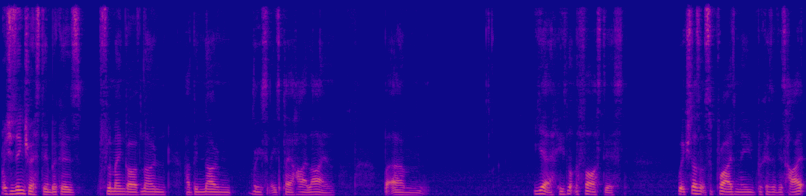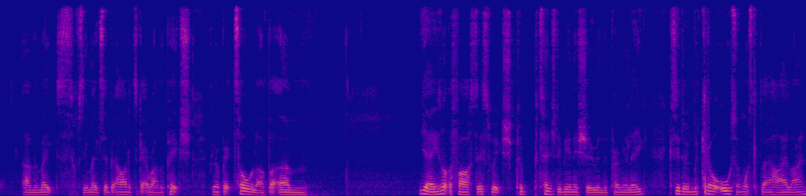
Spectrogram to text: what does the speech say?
which is interesting because Flamengo have known have been known recently to play a high line, but um, yeah, he's not the fastest, which doesn't surprise me because of his height. Um, it makes obviously it makes it a bit harder to get around the pitch if you're a bit taller, but um, yeah, he's not the fastest, which could potentially be an issue in the Premier League, considering Mikel also wants to play a high line,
